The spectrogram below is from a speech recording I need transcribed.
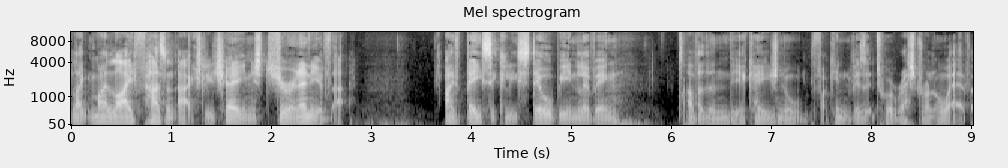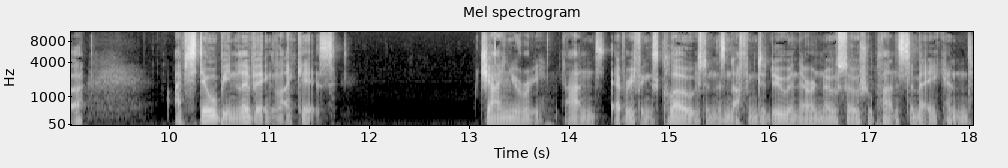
like my life hasn't actually changed during any of that. I've basically still been living other than the occasional fucking visit to a restaurant or whatever I've still been living like it's January and everything's closed and there's nothing to do and there are no social plans to make and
